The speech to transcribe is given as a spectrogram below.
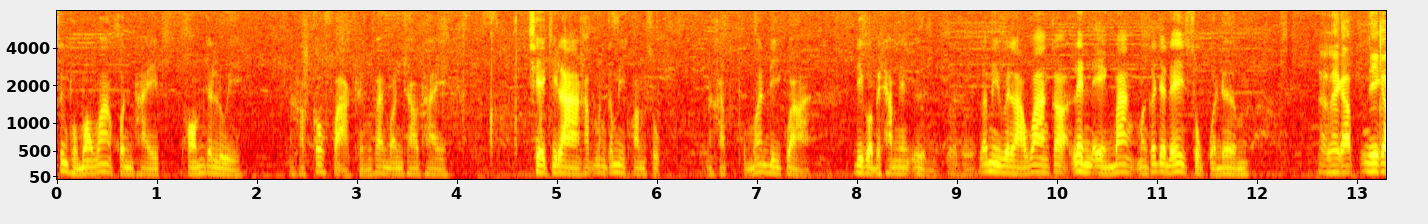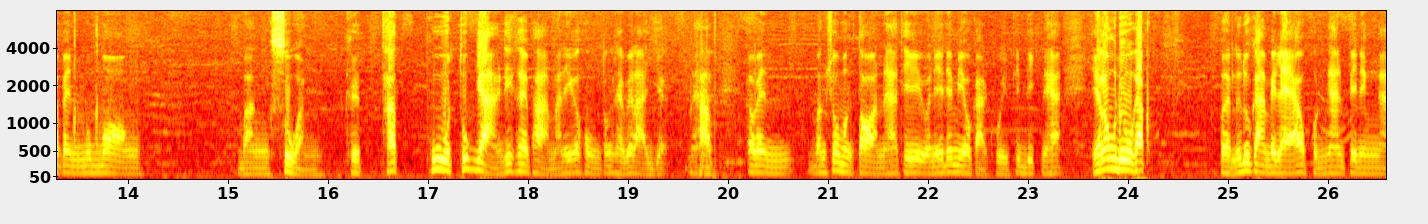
ซึ่งผมมองว่าคนไทยพร้อมจะลุยนะครับก็ฝากถึงแฟนบอลชาวไทย เชียร์กีฬาครับมันก็มีความสุขนะครับผมว่าดีกว่าดีกว่าไปทำอย่างอื่นอือฮึแล้วมีเวลาว่างก็เล่นเองบ้าง มันก็จะได้สุขกว่าเดิม นั่นแหละครับ นี่ก็เป็นมุมมอง บางส่วนคือถ้าพูดทุกอย่างที่เคยผ่านมานี่ก็คงต้องใช้เวลาเยอะนะคครัรับบก็เป็นบางช่วงบางตอนนะฮะที่วันนี้ได้มีโอกาสคุยพี่บิ๊กนะฮะเดี๋ยวลองดูครับ เปิดฤดูกาลไปแล้ว ผลงานเป็นยังไง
